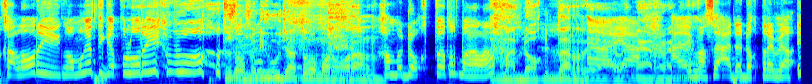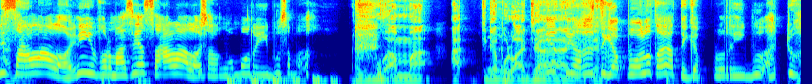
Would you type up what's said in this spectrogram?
kalori, ngomongnya 30 ribu. Terus langsung dihujat tuh sama orang-orang. Sama dokter malah. Sama dokter ya, Ah, ya. benar benar. Ah, maksudnya ada dokter yang bilang, ini salah loh, ini informasinya salah loh. Salah ngomong ribu sama. ribu sama ah, 30 aja. Iya, gitu harus ya. 30, tapi 30 ribu. Aduh.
